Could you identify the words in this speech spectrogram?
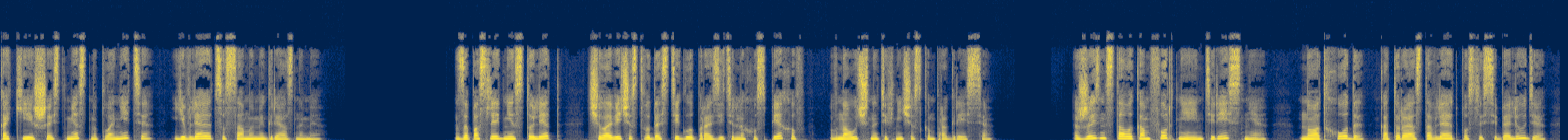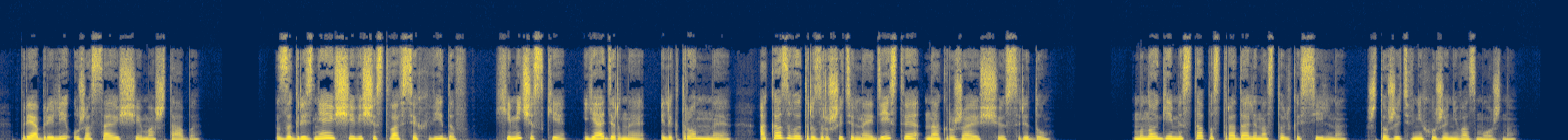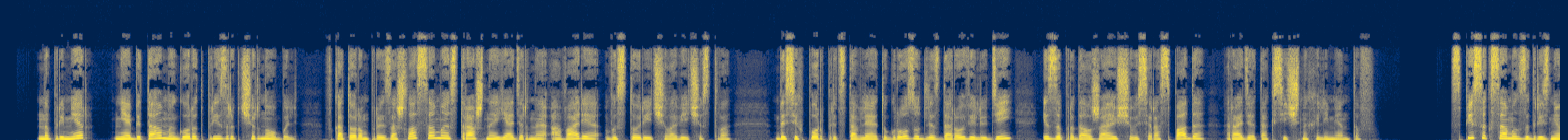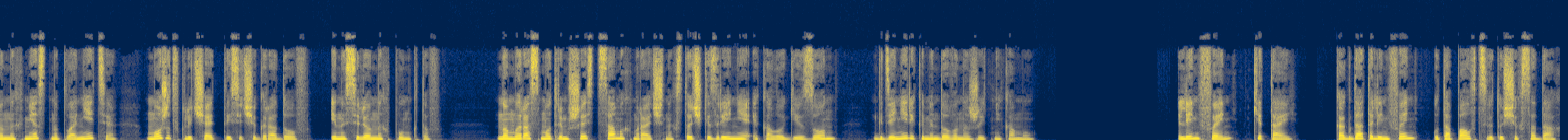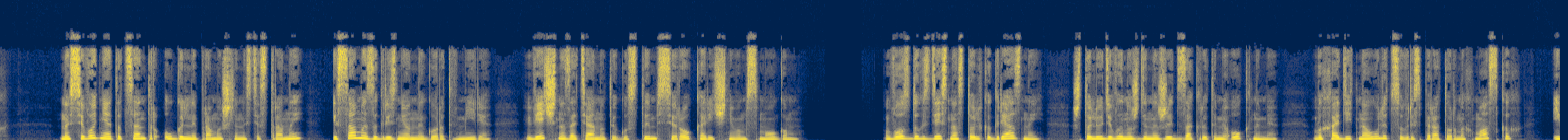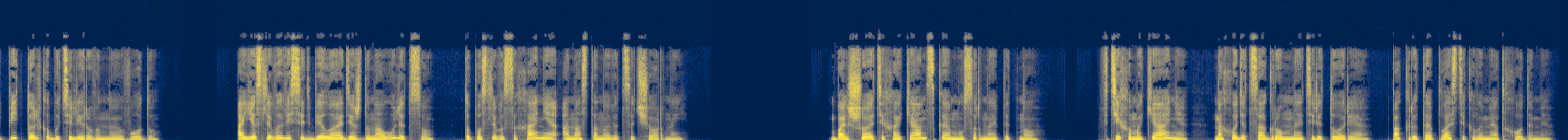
Какие шесть мест на планете являются самыми грязными? За последние сто лет человечество достигло поразительных успехов в научно-техническом прогрессе. Жизнь стала комфортнее и интереснее, но отходы, которые оставляют после себя люди, приобрели ужасающие масштабы. Загрязняющие вещества всех видов, химические, ядерные, электронные, оказывают разрушительное действие на окружающую среду. Многие места пострадали настолько сильно, что жить в них уже невозможно. Например, необитаемый город-призрак Чернобыль, в котором произошла самая страшная ядерная авария в истории человечества, до сих пор представляет угрозу для здоровья людей из-за продолжающегося распада радиотоксичных элементов. Список самых загрязненных мест на планете может включать тысячи городов и населенных пунктов, но мы рассмотрим шесть самых мрачных с точки зрения экологии зон, где не рекомендовано жить никому. Линьфэнь, Китай. Когда-то Линьфэнь утопал в цветущих садах, но сегодня это центр угольной промышленности страны и самый загрязненный город в мире, вечно затянутый густым серо-коричневым смогом. Воздух здесь настолько грязный, что люди вынуждены жить с закрытыми окнами, выходить на улицу в респираторных масках и пить только бутилированную воду. А если вывесить белую одежду на улицу, то после высыхания она становится черной. Большое Тихоокеанское мусорное пятно. В Тихом океане находится огромная территория, покрытая пластиковыми отходами.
